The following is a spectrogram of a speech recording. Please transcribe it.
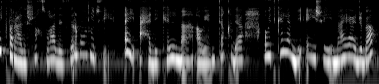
يكبر هذا الشخص وهذا الزر موجود فيه. أي أحد يكلمه أو ينتقده أو يتكلم بأي شيء ما يعجبه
